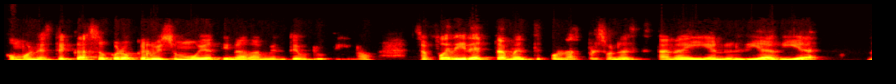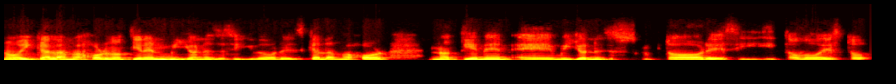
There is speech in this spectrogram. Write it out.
Como en este caso creo que lo hizo muy atinadamente Bruti, ¿no? Se fue directamente con las personas que están ahí en el día a día, ¿no? Y que a lo mejor no tienen millones de seguidores, que a lo mejor no tienen eh, millones de suscriptores y, y, todo esto,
